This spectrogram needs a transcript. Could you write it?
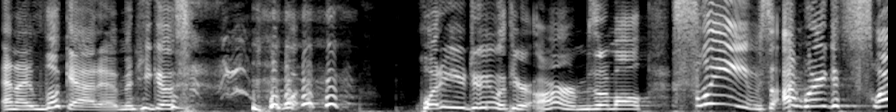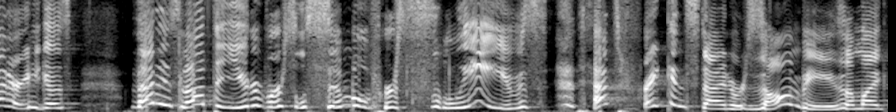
and I look at him, and he goes, what, "What are you doing with your arms?" And I'm all sleeves. I'm wearing a sweater. He goes. That is not the universal symbol for sleeves. That's Frankenstein or zombies. I'm like,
